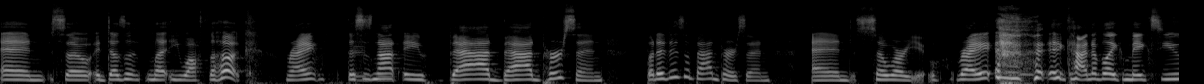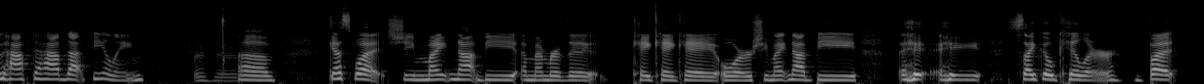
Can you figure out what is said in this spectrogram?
and so it doesn't let you off the hook right this is Mhm. not a bad bad person but it is a bad person and so are you right it kind of like makes you have to have that feeling Mm-hmm. of guess what she might not be a member of the kkk or she might not be a, a psycho killer but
